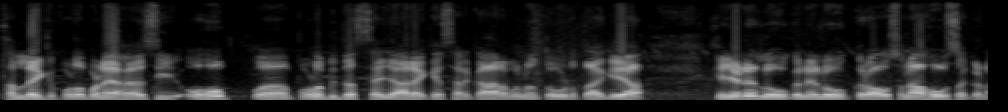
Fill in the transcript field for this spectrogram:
ਥੱਲੇ ਇੱਕ ਪੁਲ ਬਣਿਆ ਹੋਇਆ ਸੀ, ਉਹ ਪ- ਪੁਲ ਵੀ ਦੱਸਿਆ ਜਾ ਰਿਹਾ ਕਿ ਸਰਕਾਰ ਵੱਲੋਂ ਤੋੜਤਾ ਗਿਆ ਕਿ ਜਿਹੜੇ ਲੋਕ ਨੇ, ਲੋਕ ਕ੍ਰਾਸ ਨਾ ਹੋ ਸਕਣ।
